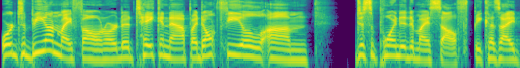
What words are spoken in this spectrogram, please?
or to be on my phone or to take a nap. I don't feel um, disappointed in myself because I,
